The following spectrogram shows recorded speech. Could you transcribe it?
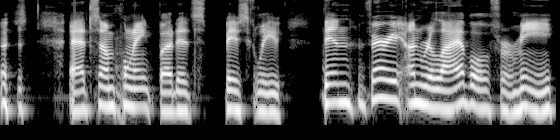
uh, at some point, but it's basically been very unreliable for me.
